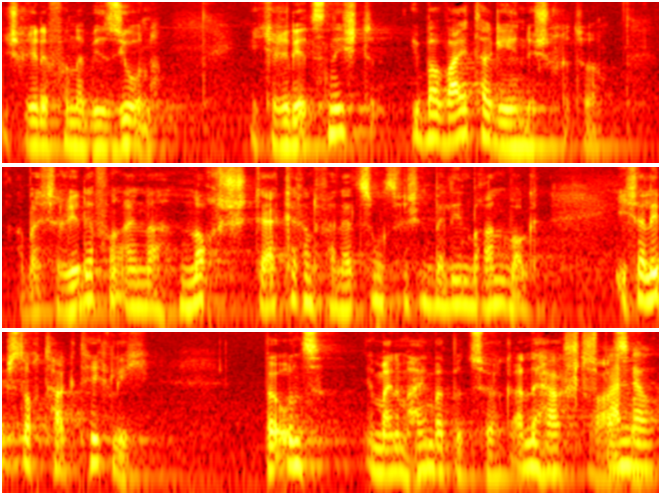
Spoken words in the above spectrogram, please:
Ich rede von der Vision. Ich rede jetzt nicht über weitergehende Schritte, aber ich rede von einer noch stärkeren Vernetzung zwischen Berlin und Brandenburg. Ich erlebe es doch tagtäglich. Bei uns in meinem Heimatbezirk an der Herrstraße. Spandau.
